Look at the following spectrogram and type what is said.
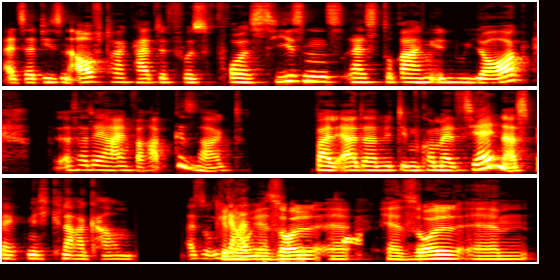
Als er diesen Auftrag hatte fürs Four Seasons Restaurant in New York, das hat er ja einfach abgesagt, weil er da mit dem kommerziellen Aspekt nicht klarkam. Also genau, er soll, äh, er soll ähm,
